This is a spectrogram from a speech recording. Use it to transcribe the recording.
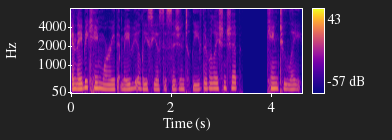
and they became worried that maybe Alyssiah's decision to leave the relationship came too late.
